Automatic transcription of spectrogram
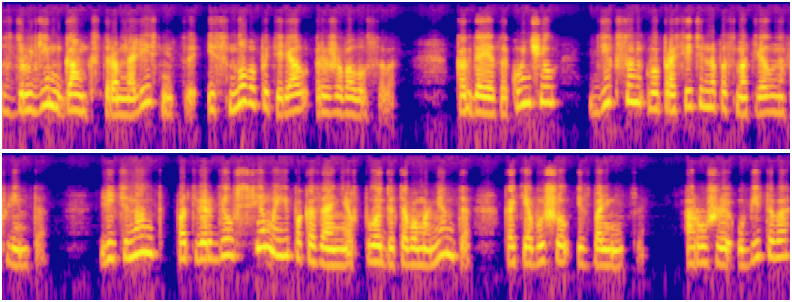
с другим гангстером на лестнице и снова потерял рыжеволосого. Когда я закончил, Диксон вопросительно посмотрел на Флинта. Лейтенант подтвердил все мои показания вплоть до того момента, как я вышел из больницы. Оружие убитого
